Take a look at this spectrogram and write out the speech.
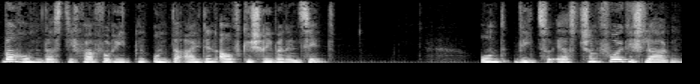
warum das die Favoriten unter all den aufgeschriebenen sind. Und wie zuerst schon vorgeschlagen,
